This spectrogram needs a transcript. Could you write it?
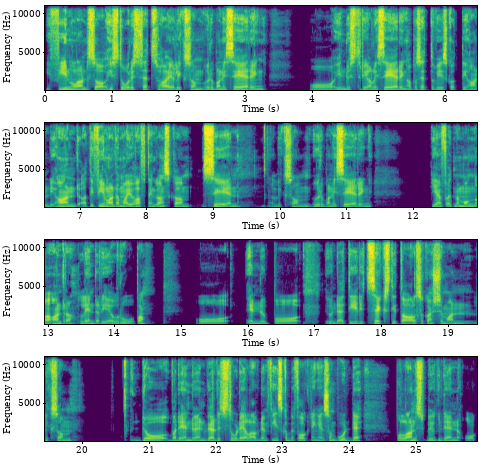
i Finland så historiskt sett så har ju liksom urbanisering och industrialisering har på sätt och vis gått i hand i hand. Att i Finland har man ju haft en ganska sen liksom, urbanisering jämfört med många andra länder i Europa. Och ännu på under tidigt 60-tal så kanske man liksom då var det ännu en väldigt stor del av den finska befolkningen som bodde på landsbygden och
